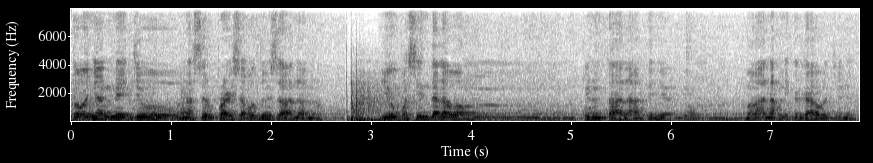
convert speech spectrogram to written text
Totoo niyan, medyo na-surprise ako dun sa ano, no? Yung kasing dalawang pinuntahan natin yun, yung mga anak ni Kagawad yun eh.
